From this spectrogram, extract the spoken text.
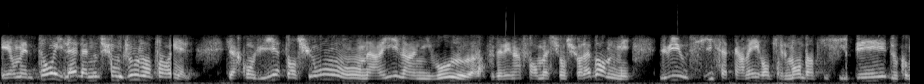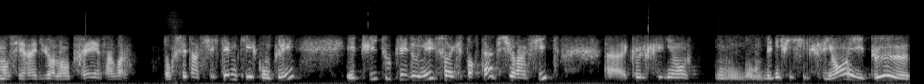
Et en même temps, il a la notion de jauge en temps réel. C'est-à-dire qu'on lui dit, attention, on arrive à un niveau, euh, alors vous avez l'information sur la borne, mais lui aussi, ça permet éventuellement d'anticiper, de commencer à réduire l'entrée, enfin voilà. Donc c'est un système qui est complet. Et puis toutes les données sont exportables sur un site euh, que le client dont bénéficie le client et il peut euh,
